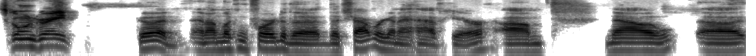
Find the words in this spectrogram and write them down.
It's going great. Good, and I'm looking forward to the the chat we're going to have here. Um, now, uh,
